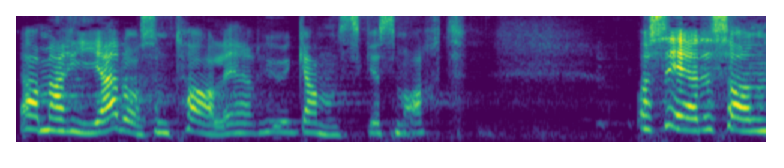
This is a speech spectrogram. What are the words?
ja, Maria, da, som taler her, hun er ganske smart. Og så er det sånn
